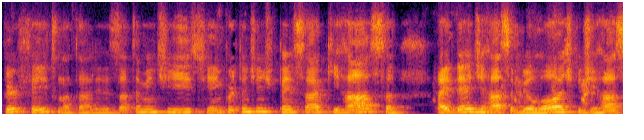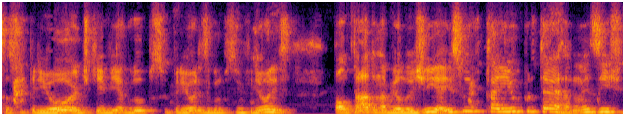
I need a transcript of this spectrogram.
Perfeito, Natália, exatamente isso. E é importante a gente pensar que raça, a ideia de raça biológica, de raça superior, de que havia grupos superiores e grupos inferiores, pautado na biologia, isso caiu por terra, não existe.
